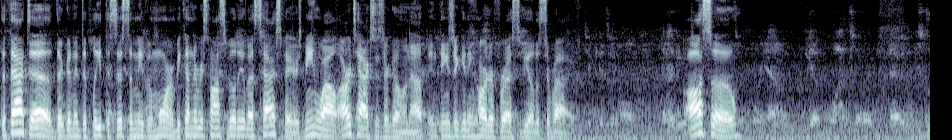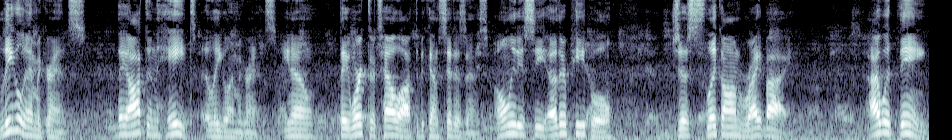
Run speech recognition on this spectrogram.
The fact of they're going to deplete the system even more and become the responsibility of us taxpayers. Meanwhile, our taxes are going up and things are getting harder for us to be able to survive. Also, legal immigrants, they often hate illegal immigrants. You know, they work their tail off to become citizens, only to see other people just slick on right by. I would think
